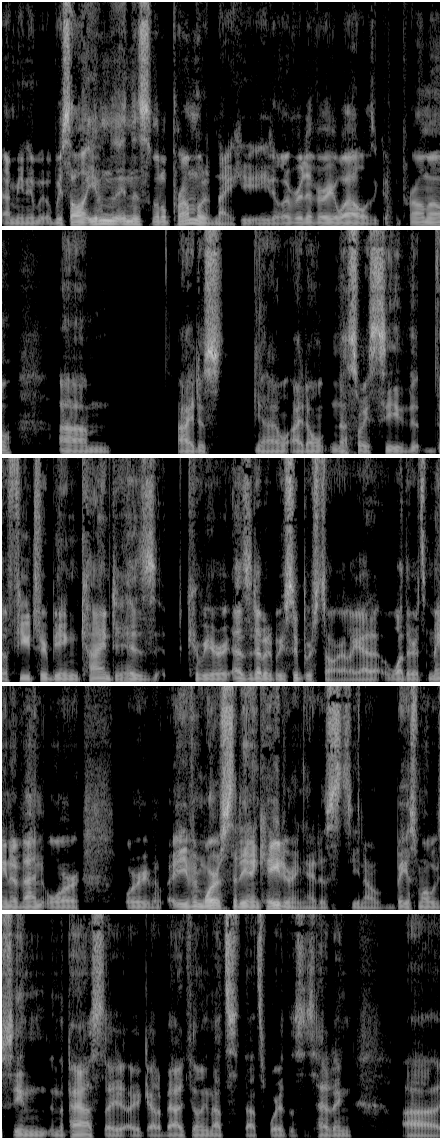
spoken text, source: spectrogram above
I mean, we saw even in this little promo tonight, he, he delivered it very well. It was a good promo. Um, I just, you know, I don't necessarily see the, the future being kind to his career as a WWE superstar. Like I, whether it's main event or or even worse, city and catering. I just, you know, based on what we've seen in the past, I, I got a bad feeling that's that's where this is heading. Uh,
